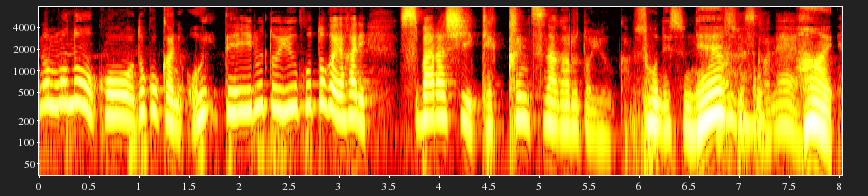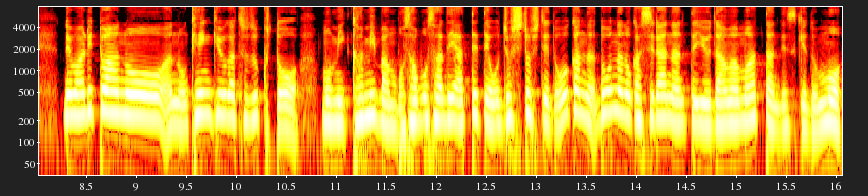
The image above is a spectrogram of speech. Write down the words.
のものをこうどこかに置いているということがやはり素晴らしい結果につながるというか。そうですね。ですかね。はい、で割とあのあの研究が続くともう3日3晩ボサボサでやっててお女子としてどうかなどうなのかしらなんていう談話もあったんですけども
